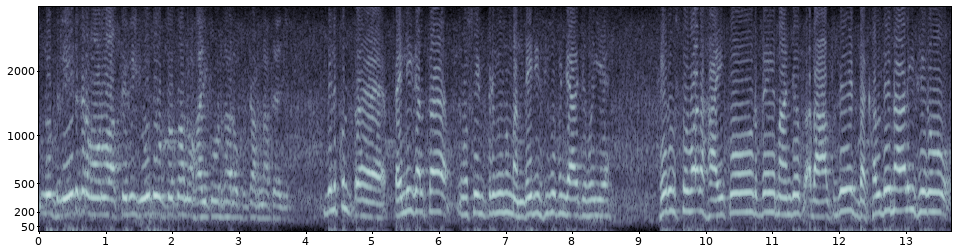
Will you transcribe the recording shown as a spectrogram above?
ਨੂੰ ਡਿਲੀਟ ਕਰਵਾਉਣ ਵਾਸਤੇ ਵੀ YouTube ਤੋਂ ਤੁਹਾਨੂੰ ਹਾਈ ਕੋਰਟ ਦਾ ਰੁਖ ਕਰਨਾ ਪਿਆ ਜੀ। ਬਿਲਕੁਲ ਪਹਿਲੀ ਗੱਲ ਤਾਂ ਉਸ ਇੰਟਰਵਿਊ ਨੂੰ ਮੰਨਦੇ ਨਹੀਂ ਸੀ ਉਹ ਪੰਜਾਬ 'ਚ ਹੋਈ ਹੈ। ਫਿਰ ਉਸ ਤੋਂ ਬਾਅਦ ਹਾਈ ਕੋਰਟ ਦੇ ਮਾਨਯੋਗ ਅਦਾਲਤ ਦੇ ਦਖਲ ਦੇ ਨਾਲ ਹੀ ਫਿਰ ਉਹ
